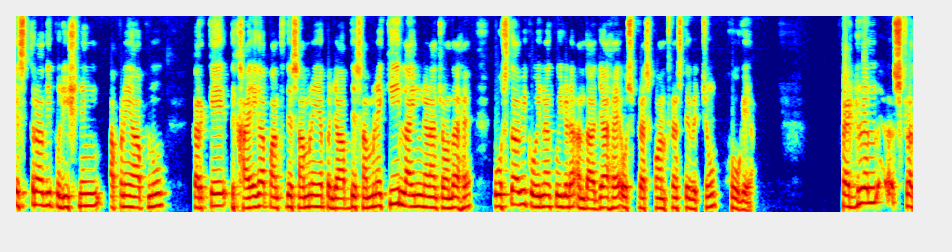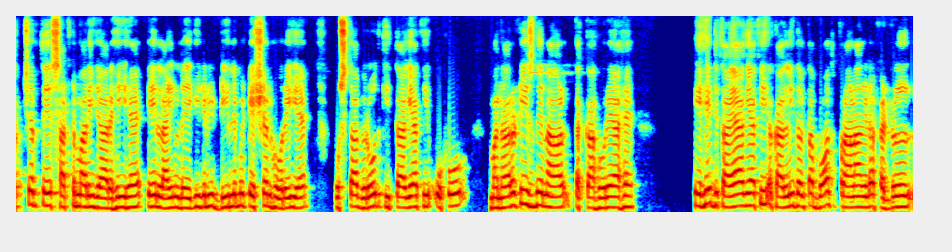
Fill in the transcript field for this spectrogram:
ਕਿਸ ਤਰ੍ਹਾਂ ਦੀ ਪੋਜੀਸ਼ਨਿੰਗ ਆਪਣੇ ਆਪ ਨੂੰ ਕਰਕੇ ਦਿਖਾਏਗਾ ਪੰਥ ਦੇ ਸਾਹਮਣੇ ਜਾਂ ਪੰਜਾਬ ਦੇ ਸਾਹਮਣੇ? ਕੀ ਲਾਈਨ ਲੈਣਾ ਚਾਹੁੰਦਾ ਹੈ? ਉਸ ਦਾ ਵੀ ਕੋਈ ਨਾ ਕੋਈ ਜਿਹੜਾ ਅੰਦਾਜ਼ਾ ਹੈ ਉਸ ਪ੍ਰੈਸ ਕਾਨਫਰੰਸ ਦੇ ਵਿੱਚੋਂ ਹੋ ਗਿਆ। ਫੈਡਰਲ ਸਟਰਕਚਰ ਤੇ ਸੱਟ ਮਾਰੀ ਜਾ ਰਹੀ ਹੈ। ਇਹ ਲਾਈਨ ਲਏਗੀ ਜਿਹੜੀ ਡੀਲਿਮਿਟੇਸ਼ਨ ਹੋ ਰਹੀ ਹੈ ਉਸ ਦਾ ਵਿਰੋਧ ਕੀਤਾ ਗਿਆ ਕਿ ਉਹ ਮਾਈਨੋਰਿਟੀਜ਼ ਦੇ ਨਾਲ ਧੱਕਾ ਹੋ ਰਿਹਾ ਹੈ। ਇਹ ਜਤਾਇਆ ਗਿਆ ਕਿ ਅਕਾਲੀ ਦਲ ਤਾਂ ਬਹੁਤ ਪੁਰਾਣਾ ਜਿਹੜਾ ਫੈਡਰਲ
